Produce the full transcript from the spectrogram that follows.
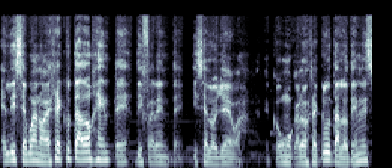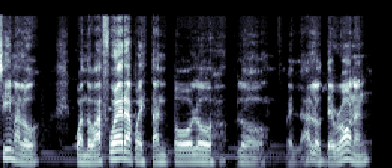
él dice, bueno, he reclutado gente diferente y se lo lleva. Como que los recluta, lo tiene encima, lo, cuando va afuera, pues están todos los, los, ¿verdad? Los de Ronan,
